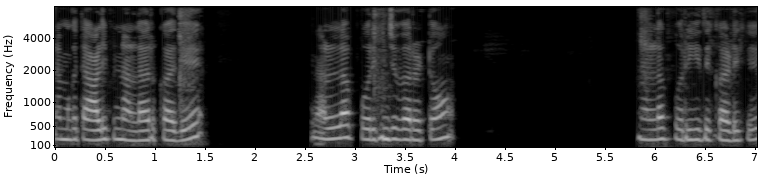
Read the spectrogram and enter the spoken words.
நமக்கு தாளிப்பு நல்லா இருக்காது. நல்லா பொரிஞ்சு வரட்டும். நல்லா பொரியுது கடுகு.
